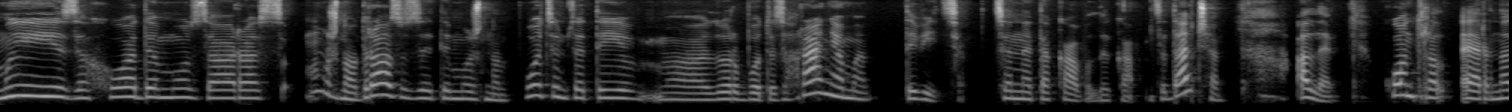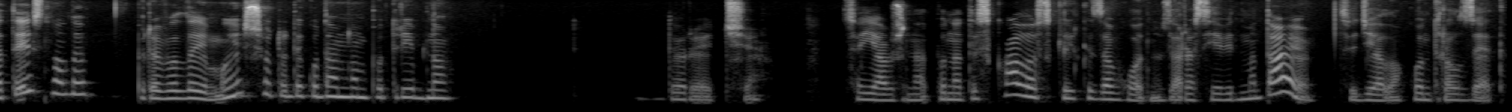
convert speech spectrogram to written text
ми заходимо зараз, можна одразу зайти, можна потім зайти е, до роботи з гранями. Дивіться, це не така велика задача, але Ctrl-R натиснули, перевели мишу туди, куди нам потрібно. До речі, це я вже понатискала скільки завгодно. Зараз я відмотаю це діло Ctrl-Z,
